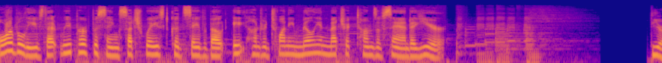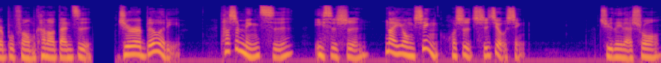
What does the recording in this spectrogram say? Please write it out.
Orr believes that repurposing such waste could save about 820 million metric tons of sand a year. 第二部分我们看到单字 durability，它是名词，意思是耐用性或是持久性。举例来说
